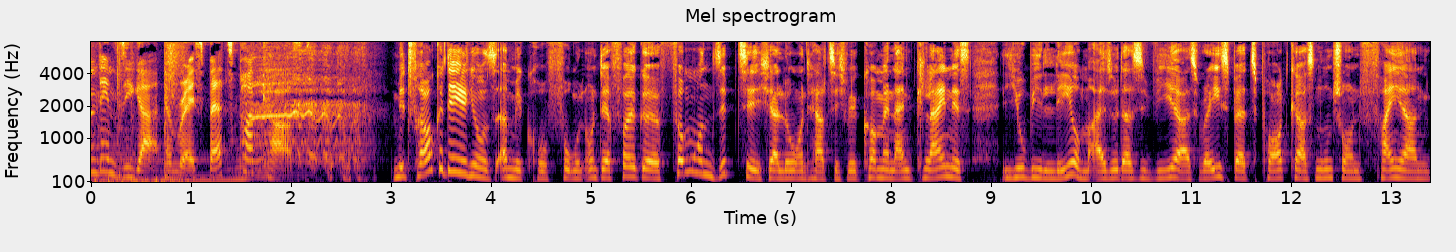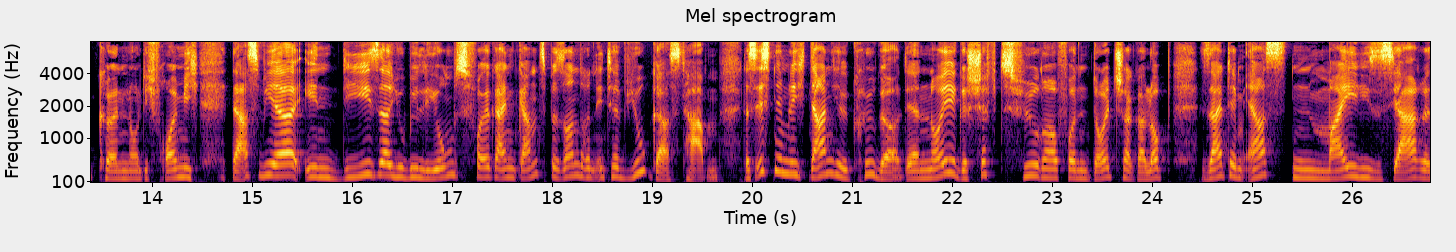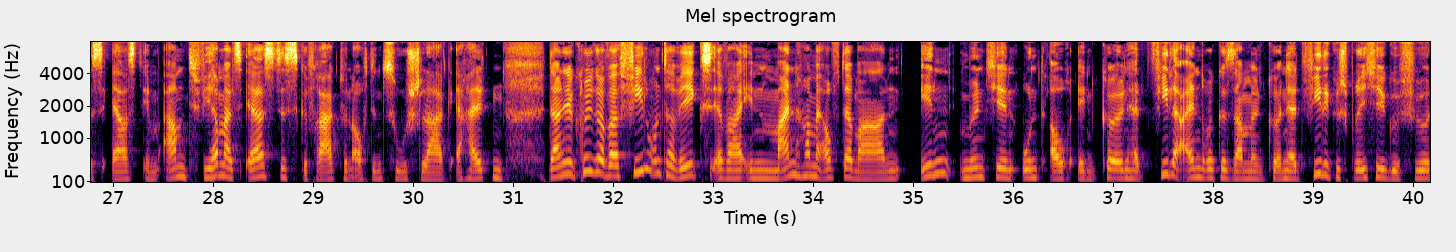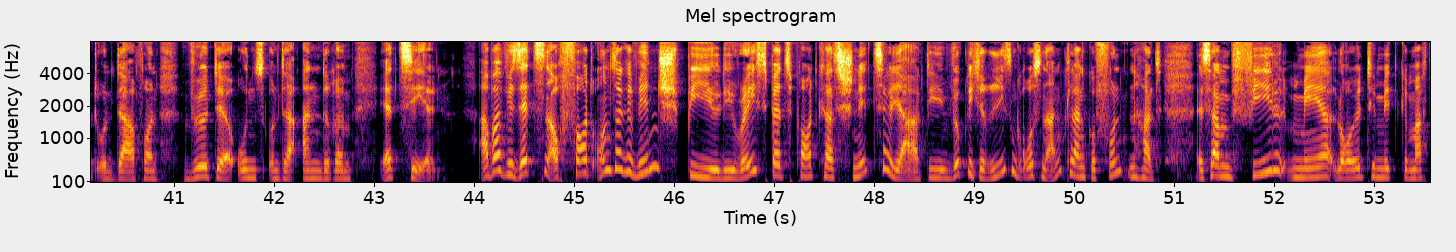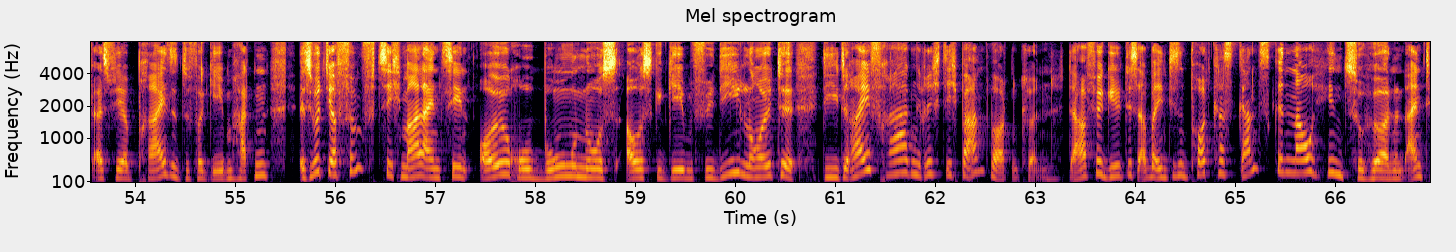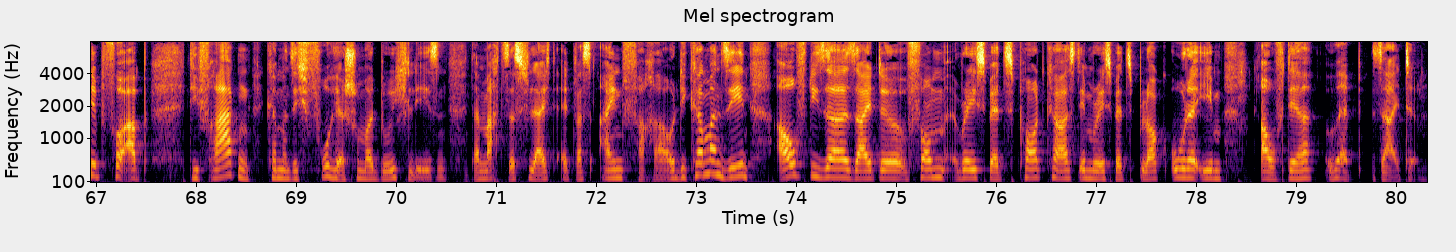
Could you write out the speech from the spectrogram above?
haben den Sieger im Race Bats Podcast. Mit Frau Delius am Mikrofon und der Folge 75. Hallo und herzlich willkommen. Ein kleines Jubiläum, also dass wir als RaceBats Podcast nun schon feiern können. Und ich freue mich, dass wir in dieser Jubiläumsfolge einen ganz besonderen Interviewgast haben. Das ist nämlich Daniel Krüger, der neue Geschäftsführer von Deutscher Galopp, seit dem 1. Mai dieses Jahres erst im Amt. Wir haben als erstes gefragt und auch den Zuschlag erhalten. Daniel Krüger war viel unterwegs unterwegs. Er war in Mannheim auf der Bahn, in München und auch in Köln. Hat viele Eindrücke sammeln können, hat viele Gespräche geführt und davon wird er uns unter anderem erzählen. Aber wir setzen auch fort unser Gewinnspiel, die RaceBets Podcast Schnitzeljagd, die wirklich riesengroßen Anklang gefunden hat. Es haben viel mehr Leute mitgemacht, als wir Preise zu vergeben hatten. Es wird ja 50 mal ein 10-Euro-Bonus ausgegeben für die Leute, die drei Fragen richtig beantworten können. Dafür gilt es aber in diesem Podcast ganz genau hinzuhören. Und ein Tipp vorab, die Fragen kann man sich vorher schon mal durchlesen. Dann macht es das vielleicht etwas einfacher. Und die kann man sehen, auf dieser Seite vom RaceBets Podcast, im RaceBets Blog oder eben auf der Webseite.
